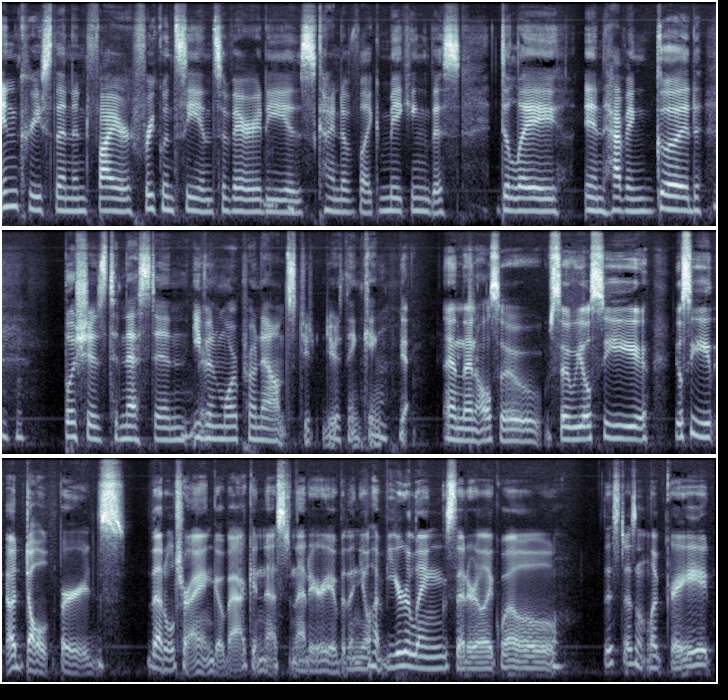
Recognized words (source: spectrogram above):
increase then in fire frequency and severity mm-hmm. is kind of like making this delay in having good mm-hmm. bushes to nest in even more pronounced. you- You're thinking. Yeah. And then also so you'll see you'll see adult birds that'll try and go back and nest in that area, but then you'll have yearlings that are like, well, this doesn't look great.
